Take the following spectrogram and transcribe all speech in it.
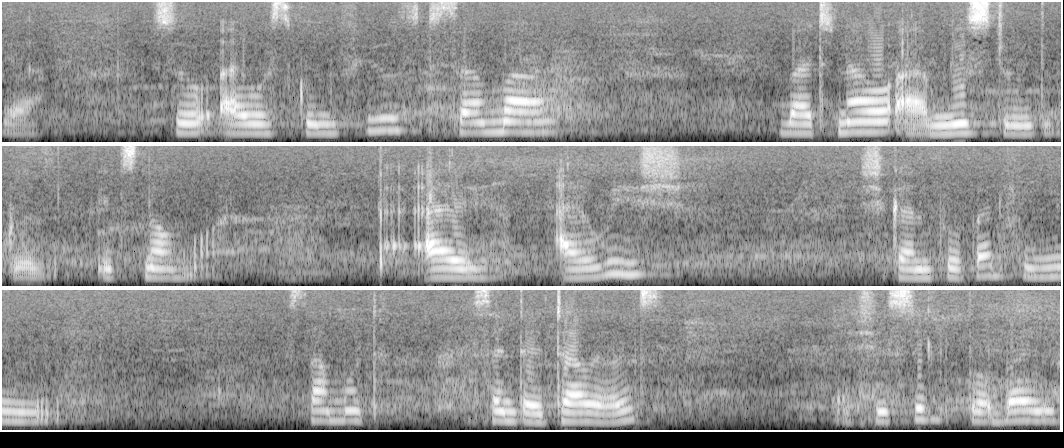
Yeah. So I was confused somehow, but now I'm used to it because it's normal. I, I wish she can provide for me somewhat sanitary towels. She still provide,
